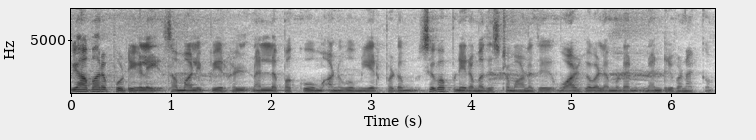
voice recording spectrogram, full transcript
வியாபார போட்டிகளை சமாளிப்பீர்கள். நல்ல பக்குவம் அணுவும் ஏற்படும். சிவப்பு நிறம் அதிர்ஷ்டமானது வாழ்க வளமுடன். நன்றி வணக்கம்.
